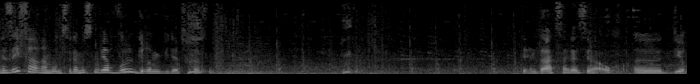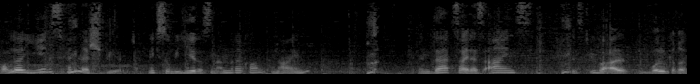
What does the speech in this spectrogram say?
Eine Seefahrermünze, da müssen wir Wulgrim wieder treffen. Der in Darksiders ja auch äh, die Rolle jedes Händlers spielt. Nicht so wie hier, dass ein anderer kommt. Nein. In Darksiders 1 ist überall Wulgrim.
